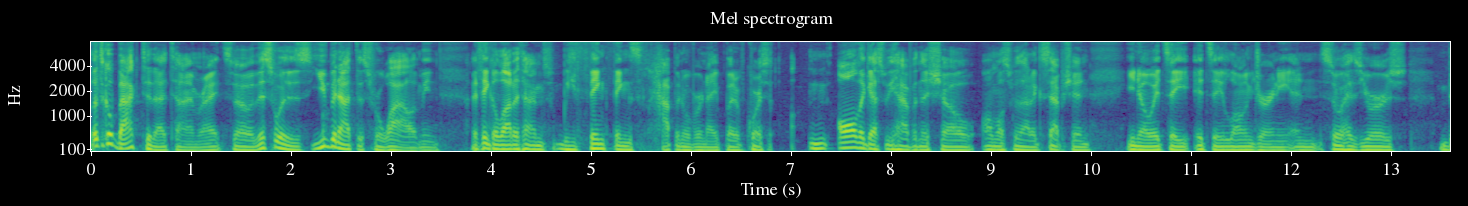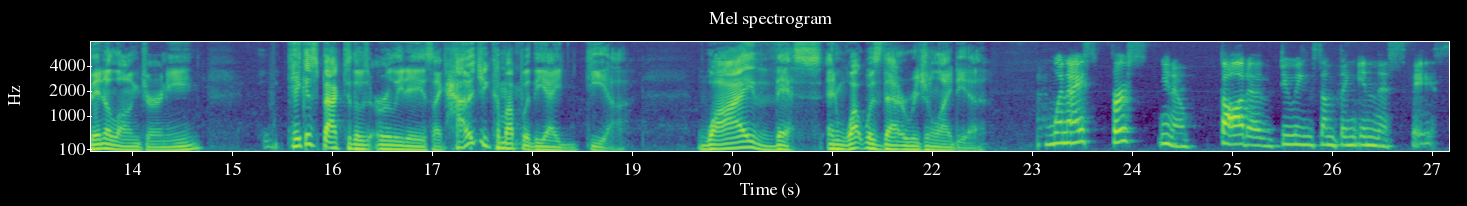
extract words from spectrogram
Let's go back to that time, right? So this was you've been at this for a while. I mean, I think a lot of times we think things happen overnight, but of course, all the guests we have in the show, almost without exception, you know, it's a it's a long journey, and so has yours been a long journey. Take us back to those early days. Like, how did you come up with the idea? Why this, and what was that original idea? When I first, you know, thought of doing something in this space,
